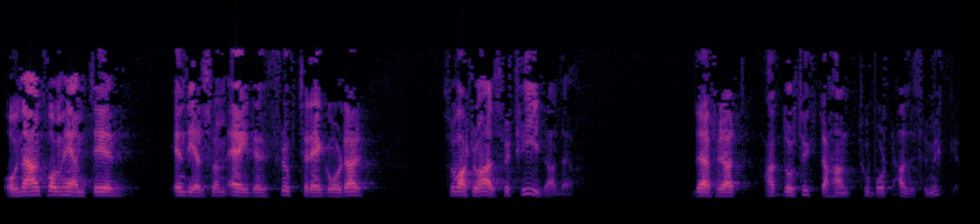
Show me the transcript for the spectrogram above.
Och när han kom hem till en del som ägde fruktträdgårdar så var de alldeles förtvivlade. Därför att han, de tyckte han tog bort alldeles för mycket.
